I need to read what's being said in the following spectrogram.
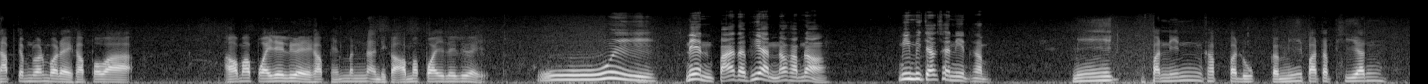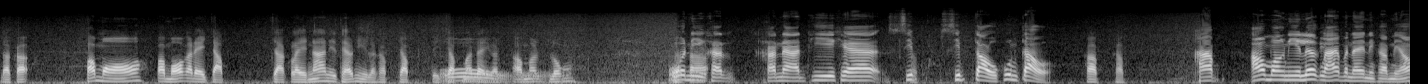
นับจำนวนบ่ได้ครับ เพราะว่า เอามาปล่อยเรื่อยๆครับ เห็นมันอันนี้ก็เอามาปล่อยเรื่อย อุ้ยเน้นปลาตะเพียนเนาะครับเนาะมีมีจักชนิดครับๆมีปลานินครับปลาดุกก็มีปลาตะเพียนแล้วก็ปลาหมอปลาหมอก็ได้จับจากไรหน้านี่แถวนี้แหละครับ จับติจับมาได้ก็เอามาลงโอ้แล้วก็นี่ขนาดขนาดที่แค่สิบสิบเก้าคูณเก้าครับครับ ครับ เอามองนี้เลือกร้ายบันไดนี่ครับเหนียว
